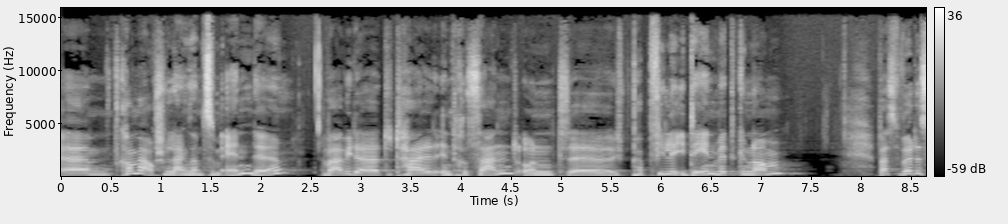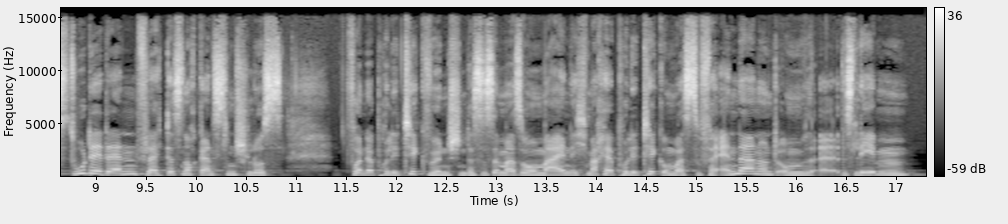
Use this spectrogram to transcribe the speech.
ähm, kommen wir auch schon langsam zum Ende. War wieder total interessant und äh, ich habe viele Ideen mitgenommen. Was würdest du dir denn, vielleicht das noch ganz zum Schluss, von der Politik wünschen? Das ist immer so mein, ich mache ja Politik, um was zu verändern und um äh, das Leben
